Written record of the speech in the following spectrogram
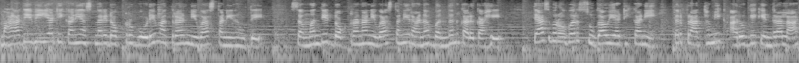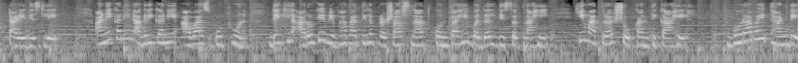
म्हाळादेवी या ठिकाणी असणारे डॉक्टर गोडे मात्र निवासस्थानी नव्हते. संबंधित डॉक्टरांना निवासस्थानी राहणं बंधनकारक आहे. त्याचबरोबर सुगाव या ठिकाणी तर प्राथमिक आरोग्य केंद्राला टाळे दिसले. अनेकांनी नागरिकांनी आवाज उठून देखील आरोग्य विभागातील प्रशासनात कोणताही बदल दिसत नाही. ही मात्र शोकांतिका आहे. भोराबाई धांडे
